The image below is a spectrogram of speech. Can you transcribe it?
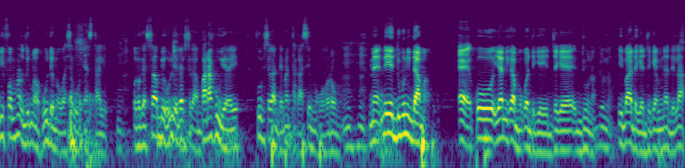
ni formation d'u ma k'u dɛmɛ u ka se k'u installer o bɛ kɛ sababu ye olu yɛrɛ bɛ se ka baara k'u yɛrɛ ye f'u bɛ se ka dɛmɛ ta ka se mɔgɔ wɛrɛw ma mais ne ye dumuni d'a ma ɛ ko yanni ka mɔgɔ dege jɛgɛ dun na Dun na. i b'a dege jɛgɛ minɛ de la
